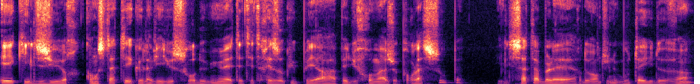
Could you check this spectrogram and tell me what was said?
et qu'ils eurent constaté que la vieille sourde muette était très occupée à râper du fromage pour la soupe, Ils s'attablèrent devant une bouteille de vin.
